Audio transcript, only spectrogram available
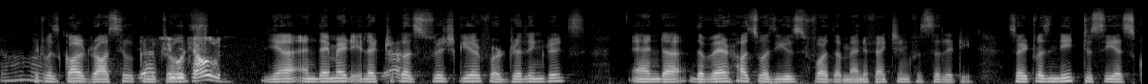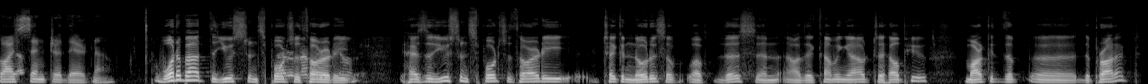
Ah. It was called Ross Hill Yes, Controls. you were telling me. Yeah, and they made electrical switch gear for drilling rigs, and uh, the warehouse was used for the manufacturing facility. So it was neat to see a squash center there now. What about the Houston Sports Authority? Has the Houston Sports Authority taken notice of, of this, and are they coming out to help you market the uh, the product?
